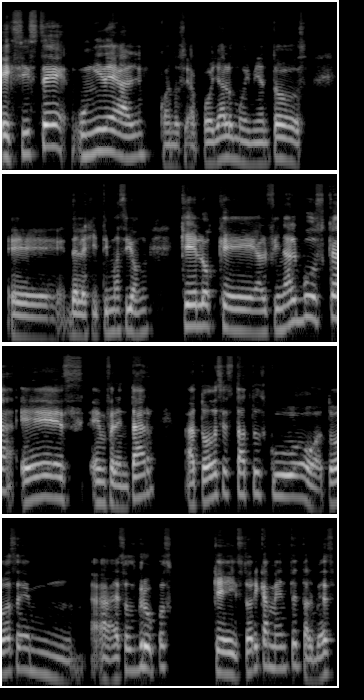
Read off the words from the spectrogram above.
existe un ideal cuando se apoya a los movimientos eh, de legitimación que lo que al final busca es enfrentar a todo ese status quo, a todos a esos grupos que históricamente tal vez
